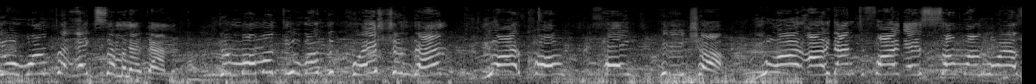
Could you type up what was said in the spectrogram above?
you want to examine them, the moment you want to question them, you are called hate preacher. You are identified as someone who is,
